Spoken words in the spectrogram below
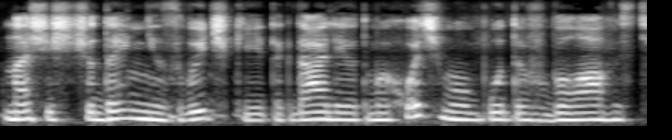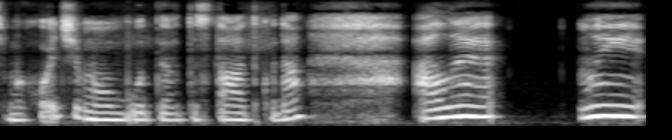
наші щоденні звички і так далі, от ми хочемо бути в благості, ми хочемо бути в достатку, да? але ми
